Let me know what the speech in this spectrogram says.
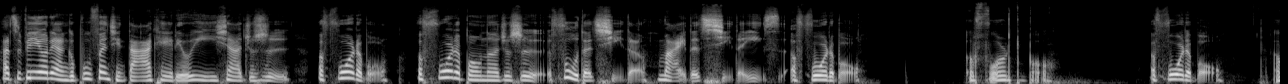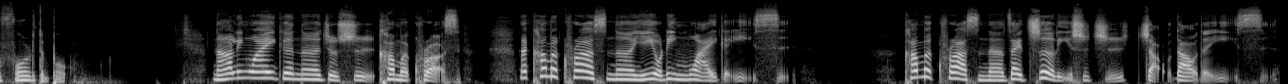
啊，这边有两个部分，请大家可以留意一下，就是 affordable。Affordable 呢，就是付得起的、买得起的意思。affordable。affordable。affordable。affordable。然后另外一个呢，就是 come across。那 come across 呢，也有另外一个意思。come across 呢，在这里是指找到的意思。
